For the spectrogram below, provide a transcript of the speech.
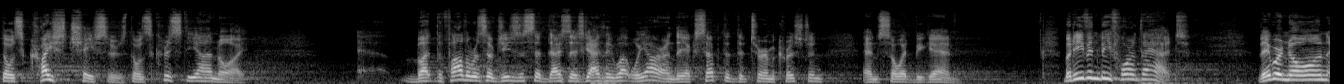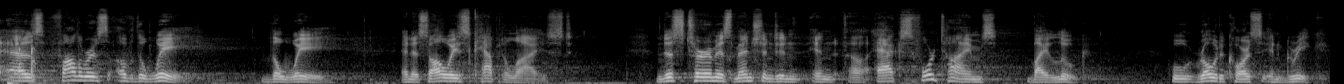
those Christ chasers, those Christianoi. But the followers of Jesus said that's exactly what we are, and they accepted the term Christian, and so it began. But even before that, they were known as followers of the way, the way, and it's always capitalized. This term is mentioned in, in uh, Acts four times by Luke, who wrote, of course, in Greek.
